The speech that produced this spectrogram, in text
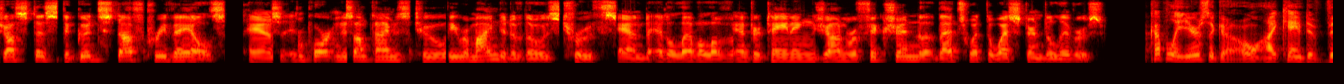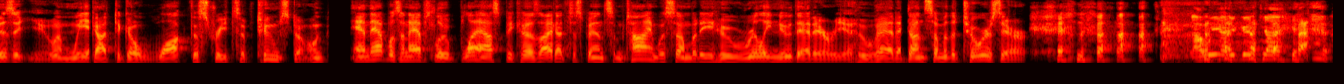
justice, the good stuff prevails. And it's important sometimes to be reminded of those truths. And at a level of entertaining genre fiction, that's what the Western delivers. A couple of years ago, I came to visit you and we got to go walk the streets of Tombstone. And that was an absolute blast because I got to spend some time with somebody who really knew that area, who had done some of the tours there. now, we had a good time.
